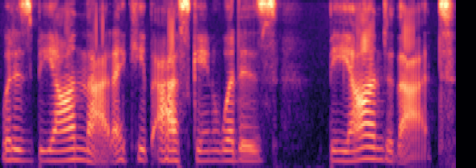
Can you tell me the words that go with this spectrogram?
What is beyond that? I keep asking, what is beyond that?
